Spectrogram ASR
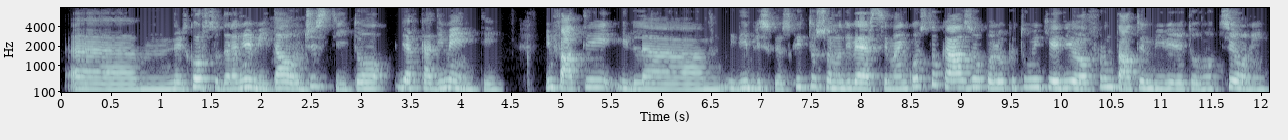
ehm, nel corso della mia vita ho gestito gli accadimenti. Infatti il, uh, i libri che ho scritto sono diversi, ma in questo caso quello che tu mi chiedi l'ho affrontato in Vivi le tue emozioni.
